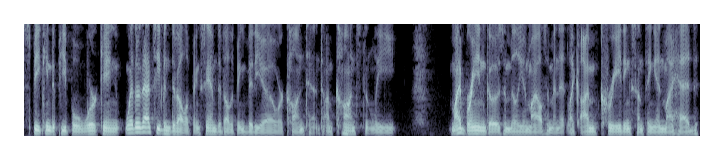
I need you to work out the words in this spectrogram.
speaking to people, working, whether that's even developing. Say I'm developing video or content. I'm constantly. My brain goes a million miles a minute. Like I'm creating something in my head,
